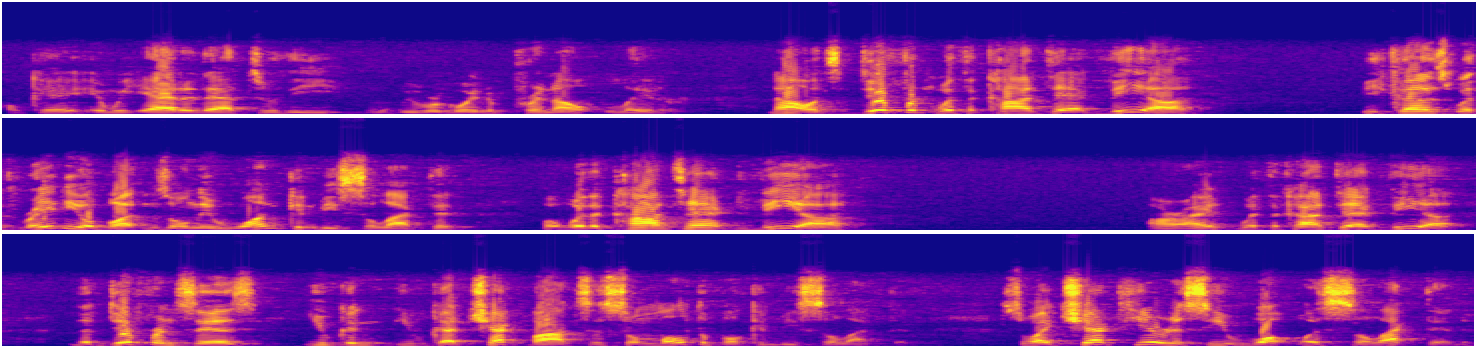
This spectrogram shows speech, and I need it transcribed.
Okay, and we added that to the we were going to print out later. Now it's different with the contact via because with radio buttons only one can be selected, but with a contact via, all right, with the contact via, the difference is you can you've got check boxes so multiple can be selected. So I checked here to see what was selected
